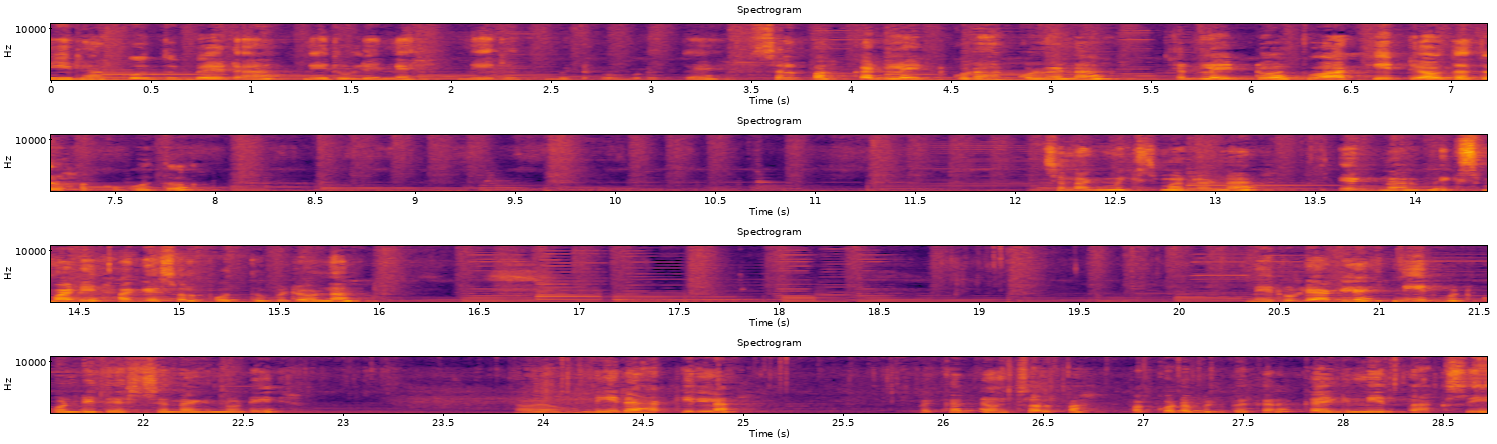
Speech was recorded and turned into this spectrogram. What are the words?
ನೀರು ಹಾಕೋದು ಬೇಡ. ನೀರುಳ್ಳಿನೇ ನೀರು ಬಿಟ್ಕೊಬಿಡುತ್ತೆ ಸ್ವಲ್ಪ ಕಡಲೆ ಹಿಟ್ಟು ಕೂಡ ಹಾಕ್ಕೊಳ್ಳೋಣ ಕಡಲೆ ಹಿಟ್ಟು ಅಥವಾ ಅಕ್ಕಿ ಹಿಟ್ಟು ಯಾವುದಾದ್ರೂ ಹಾಕ್ಕೋಬೋದು ಚೆನ್ನಾಗಿ ಮಿಕ್ಸ್ ಮಾಡೋಣ. ಎಗ್ನ ಮಿಕ್ಸ್ ಮಾಡಿ ಹಾಗೆ ಸ್ವಲ್ಪ ಹೊತ್ತು ಬಿಡೋಣ. ನೀರುಳ್ಳಿ ಆಗಲಿ ನೀರು ಬಿಟ್ಕೊಂಡಿದೆ ಎಷ್ಟು ಚೆನ್ನಾಗಿ ನೋಡಿ. ನೀರೇ ಹಾಕಿಲ್ಲ. ಬೇಕಾದ್ರೆ ಒಂದು ಸ್ವಲ್ಪ ಪಕೋಡ ಬಿಡಬೇಕಾದ್ರೆ ಕೈಗೆ ನೀರು ತಾಗಿಸಿ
